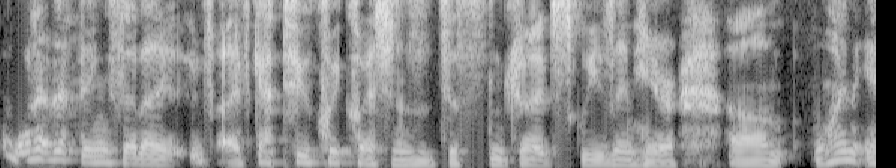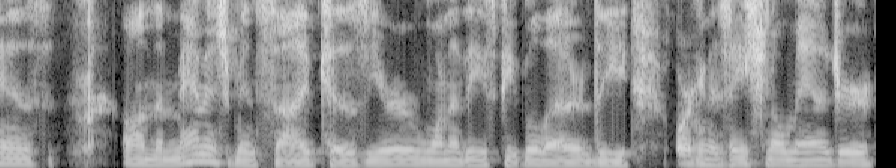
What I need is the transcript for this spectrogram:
one of the things that I I've got two quick questions just to squeeze in here. Um, one is on the management side because you're one of these people that are the organizational manager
